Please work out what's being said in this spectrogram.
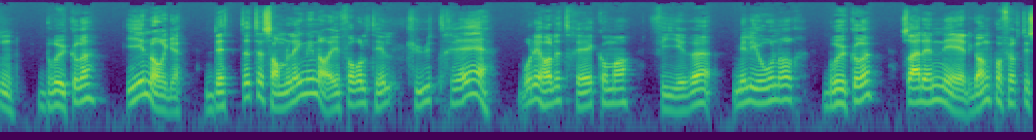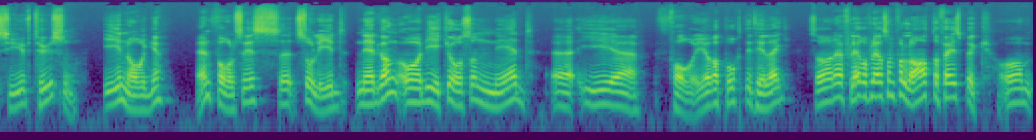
000 brukere i Norge. Dette til sammenligning da, i forhold til Q3, hvor de hadde 3,4 millioner brukere. Så er det en nedgang på 47 000 i Norge. En forholdsvis eh, solid nedgang, og de gikk jo også ned eh, i eh, forrige rapport i tillegg. Så det er flere og flere som forlater Facebook, og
